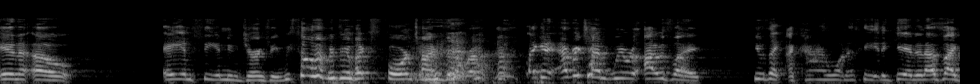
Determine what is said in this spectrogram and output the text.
in oh AMC in New Jersey. We saw that movie like four times in a row. like, every time we were, I was like, he was like, I kind of want to see it again, and I was like,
